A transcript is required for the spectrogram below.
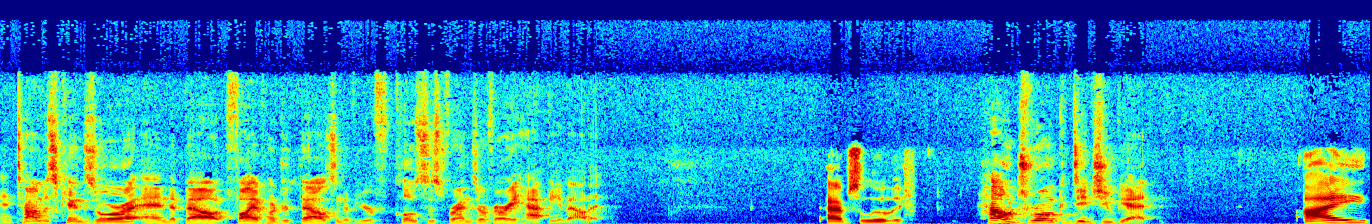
and Thomas Kendziora and about 500,000 of your closest friends are very happy about it. Absolutely. How drunk did you get? I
